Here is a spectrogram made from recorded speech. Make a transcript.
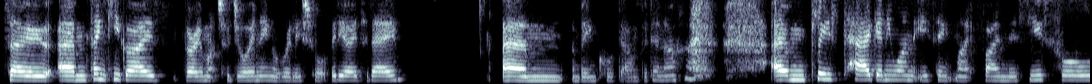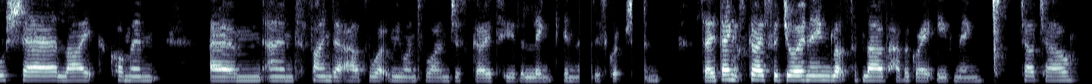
So um, thank you guys very much for joining a really short video today. Um, I'm being called down for dinner. um, please tag anyone that you think might find this useful, share, like, comment, um, and to find out how to work with me one-to-one, -one, just go to the link in the description. So thanks guys for joining. Lots of love. Have a great evening. Ciao, ciao.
